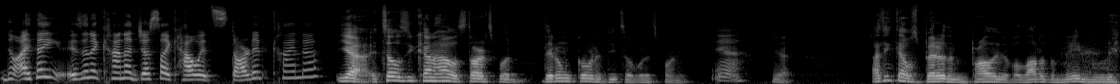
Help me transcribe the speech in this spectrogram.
No, I think isn't it kind of just like how it started, kind of? yeah, it tells you kind of how it starts, but they don't go into detail, but it's funny. Yeah. Yeah. I think that was better than probably a lot of the main movie,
